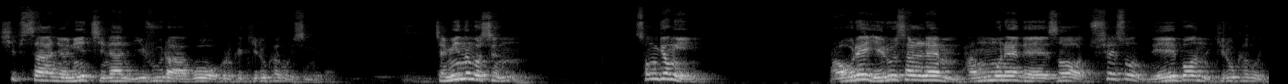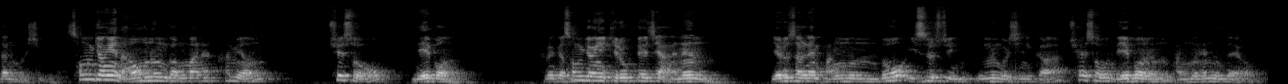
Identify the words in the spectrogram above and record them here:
14년이 지난 이후라고 그렇게 기록하고 있습니다. 재미있는 것은 성경이 바울의 예루살렘 방문에 대해서 최소 4번 기록하고 있다는 것입니다. 성경에 나오는 것만 하면 최소 4번. 그러니까 성경에 기록되지 않은 예루살렘 방문도 있을 수 있는 것이니까 최소 4번은 방문했는데요.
